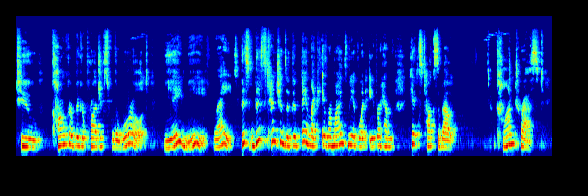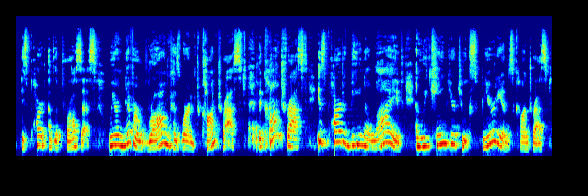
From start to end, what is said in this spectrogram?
to conquer bigger projects for the world. Yay me. Right. This this tension's a good thing. Like it reminds me of when Abraham Hicks talks about contrast is part of the process. We are never wrong because we're in contrast. The contrast is part of being alive, and we came here to experience contrast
